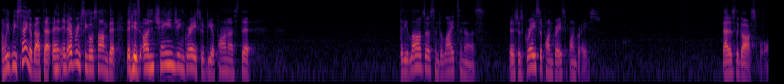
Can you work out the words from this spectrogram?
And we, we sang about that in, in every single song that, that his unchanging grace would be upon us, that, that He loves us and delights in us, that it's just grace upon grace upon grace. That is the gospel.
